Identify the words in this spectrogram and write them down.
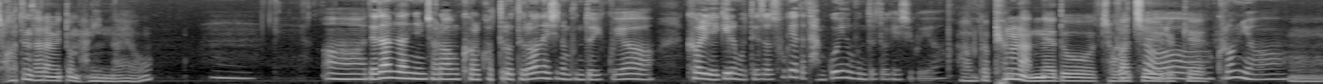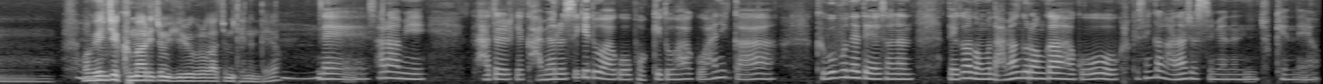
저 같은 사람이 또 많이 있나요? 음, 어, 내담자님처럼 그걸 겉으로 드러내시는 분도 있고요. 그걸 얘기를 못해서 속에다 담고 있는 분들도 계시고요. 아, 그러니까 표는 안 내도 저같이 그렇죠. 이렇게 그럼요. 어, 음. 어, 왠지 그 말이 좀 위로가 좀 되는데요. 음, 네, 사람이 다들 이렇게 가면을 쓰기도 하고 벗기도 하고 하니까 그 부분에 대해서는 내가 너무 나만 그런가 하고 그렇게 생각 안 하셨으면 좋겠네요.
